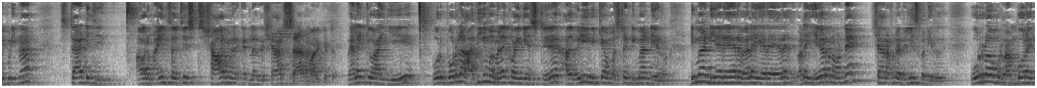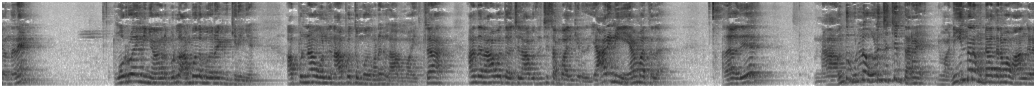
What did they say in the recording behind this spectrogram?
எப்படின்னா ஸ்ட்ராட்டஜி அவர் மைண்ட் வச்சு ஷேர் மார்க்கெட்ல இருக்க ஷேர் Share market. விலைக்கு வாங்கி ஒரு பொருளை அதிகமா விலைக்கு வாங்கி வச்சுட்டு அதை வெளியே விற்காம வச்சுட்டு டிமாண்ட் ஏறும். டிமாண்ட் ஏற ஏற விலை ஏற ஏற விலை ஏறின உடனே ஷேர் ஃபுல்லாக ரிலீஸ் பண்ணிடுது ஒரு ரூபா பொருள் ஐம்பது ரூபாய்க்கு வந்தானே ஒரு ரூபாய்க்கு நீங்க வாங்கின பொருள் ஐம்பது ஐம்பது ரூபாய்க்கு விற்கிறீங்க அப்படின்னா உங்களுக்கு நாற்பத்தொன்பது மடங்கு லாபம் ஆயிடுச்சா? அந்த லாபத்தை வச்சு லாபத்தை வச்சு சம்பாதிக்கிறது. யாரையும் நீங்க ஏமாத்தல. அதாவது நான் வந்து உள்ள ஒளிச்சு தரேன். நீ தானே முட்டாள்தனமா வாங்குற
